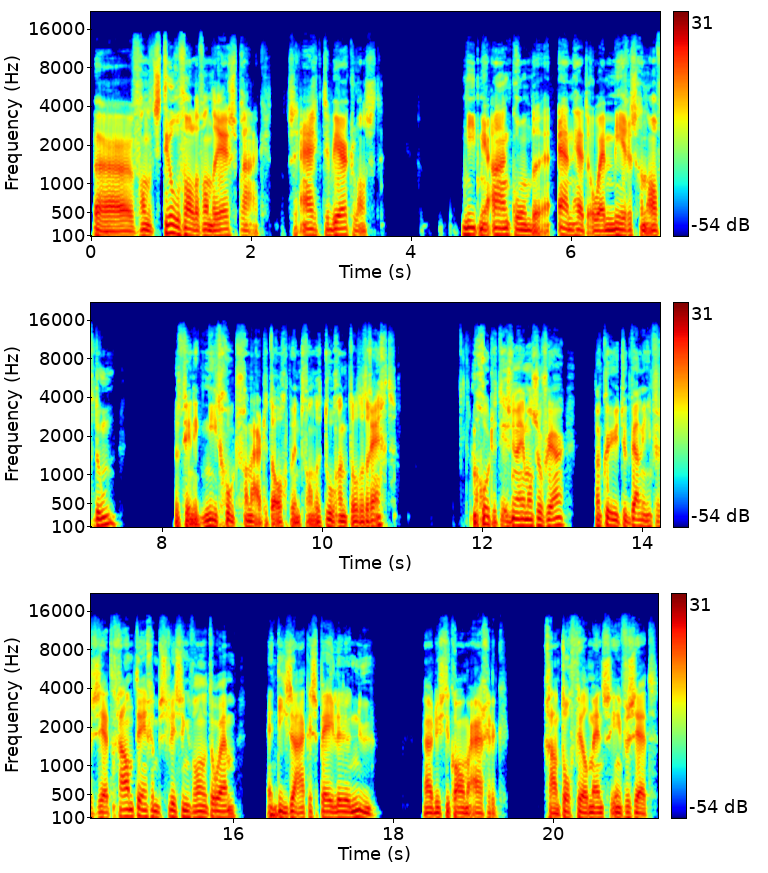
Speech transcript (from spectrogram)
uh, van het stilvallen van de rechtspraak. Dat ze eigenlijk de werklast niet meer aankonden en het OM meer is gaan afdoen. Dat vind ik niet goed vanuit het oogpunt van de toegang tot het recht. Maar goed, het is nu eenmaal zover. Dan kun je natuurlijk wel in verzet gaan tegen een beslissing van het OM. En die zaken spelen nu. Dus die komen eigenlijk, gaan toch veel mensen in verzet.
